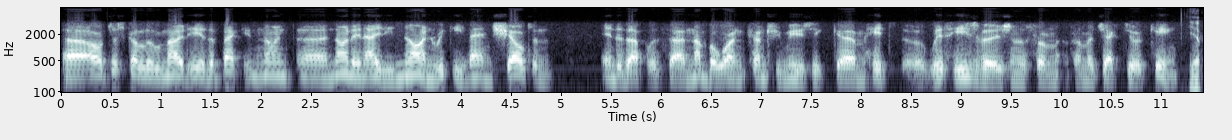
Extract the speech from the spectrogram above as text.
Uh, I've just got a little note here that back in nine, uh, 1989, Ricky Van Shelton ended up with uh, number one country music um, hit uh, with his version from from a Jack to a King. Yep.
